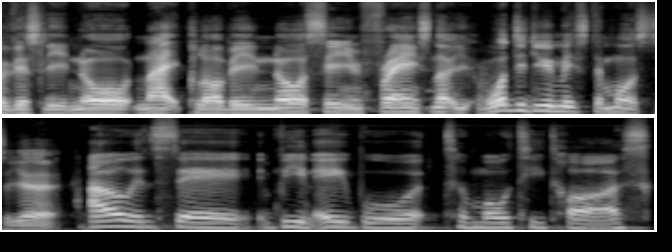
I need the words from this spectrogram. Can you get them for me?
Obviously, no night clubbing, no seeing friends. No, what did you miss the most? Yeah. I would say being able to multitask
